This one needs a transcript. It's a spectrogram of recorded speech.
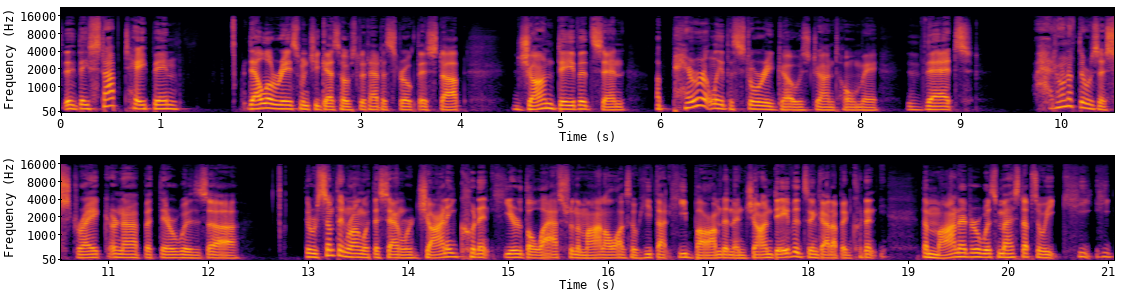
They, they stopped taping. Della Reese, when she guest hosted, had a stroke. They stopped. John Davidson. Apparently, the story goes. John told me that I don't know if there was a strike or not, but there was uh, there was something wrong with the sound where Johnny couldn't hear the laughs from the monologue, so he thought he bombed, and then John Davidson got up and couldn't. The monitor was messed up, so he he, he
